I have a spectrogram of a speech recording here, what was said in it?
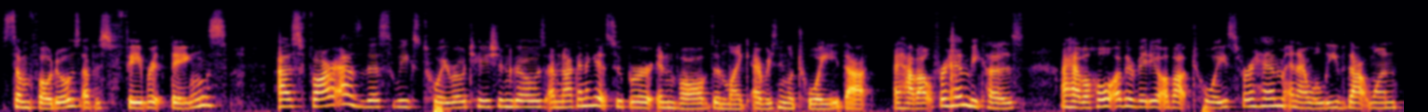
some photos of his favorite things. As far as this week's toy rotation goes, I'm not going to get super involved in like every single toy that I have out for him because I have a whole other video about toys for him and I will leave that one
